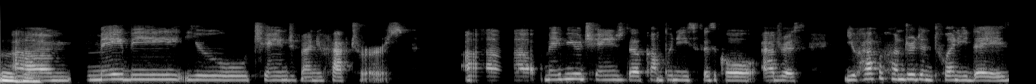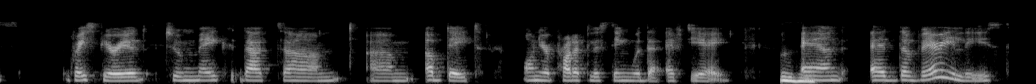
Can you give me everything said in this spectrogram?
Mm-hmm. Um, maybe you change manufacturers. Uh, maybe you change the company's physical address. You have 120 days grace period to make that um, um, update on your product listing with the FDA. Mm-hmm. And at the very least,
